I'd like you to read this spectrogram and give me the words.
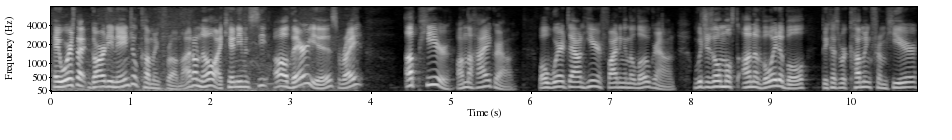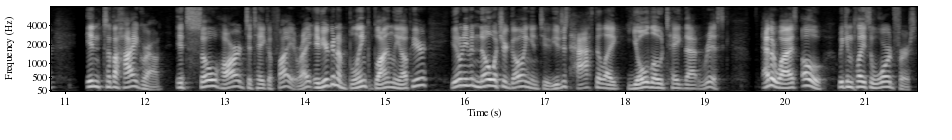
Hey, where's that guardian angel coming from? I don't know. I can't even see. Oh, there he is, right? Up here on the high ground. Well, we're down here fighting in the low ground, which is almost unavoidable because we're coming from here into the high ground. It's so hard to take a fight, right? If you're going to blink blindly up here, you don't even know what you're going into. You just have to like YOLO take that risk. Otherwise, oh, we can place a ward first.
